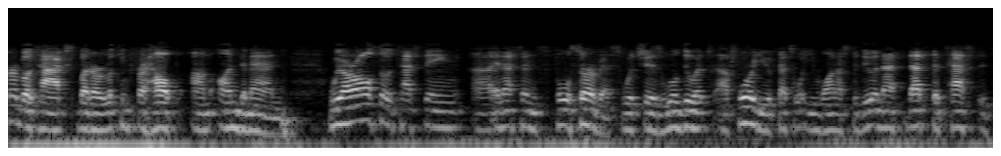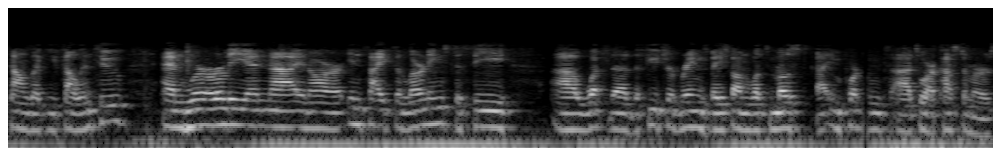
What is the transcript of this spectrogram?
TurboTax but are looking for help um, on demand. We are also testing, uh, in essence, full service, which is we'll do it uh, for you if that's what you want us to do, and that's the test it sounds like you fell into. And we're early in uh, our insights and learnings to see what the future brings based on what's most important to our customers.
